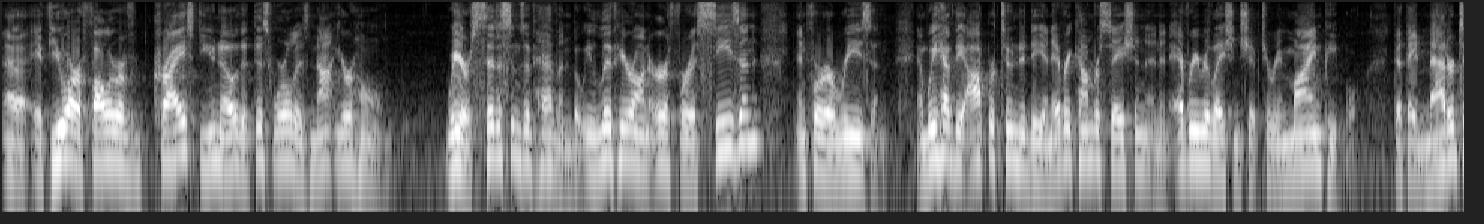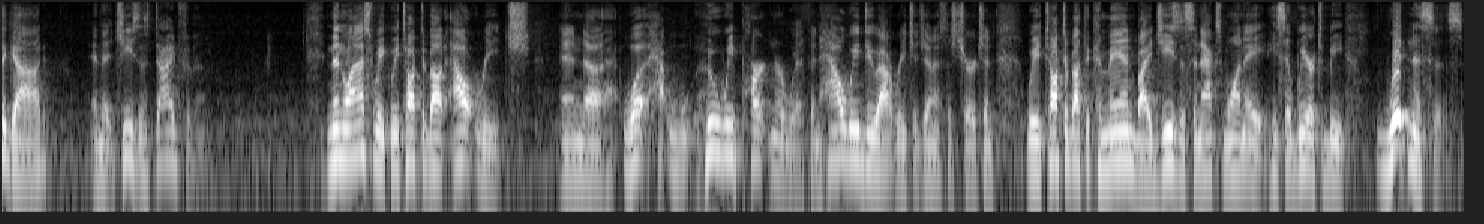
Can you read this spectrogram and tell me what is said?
uh, if you are a follower of Christ, you know that this world is not your home. We are citizens of heaven, but we live here on earth for a season and for a reason. And we have the opportunity in every conversation and in every relationship to remind people that they matter to God and that Jesus died for them. And then last week we talked about outreach and uh, what, how, who we partner with and how we do outreach at Genesis Church. And we talked about the command by Jesus in Acts 1 8. He said, We are to be witnesses.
